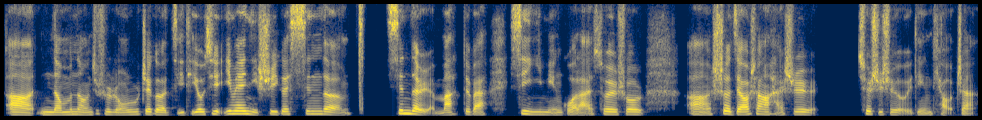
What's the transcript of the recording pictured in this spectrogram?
啊，你能不能就是融入这个集体？尤其因为你是一个新的新的人嘛，对吧？新移民过来，所以说，啊，社交上还是确实是有一定挑战。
